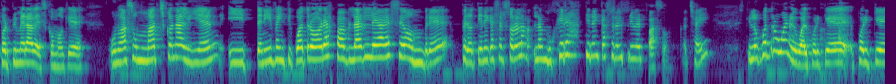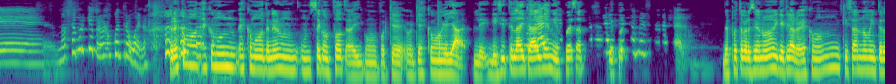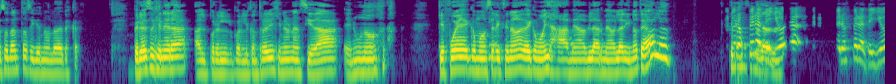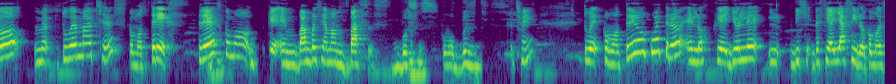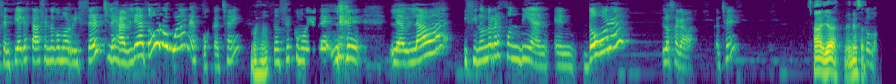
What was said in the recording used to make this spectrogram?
por primera vez, como que uno hace un match con alguien y tenéis 24 horas para hablarle a ese hombre, pero tiene que ser solo las mujeres tienen que hacer el primer paso, ¿cachai? Y lo encuentro bueno igual, porque, porque no sé por qué, pero lo encuentro bueno. Pero es como, es como, un, es como tener un, un second thought ahí, como porque, porque es como que ya, le, le hiciste like a alguien y después, después, Esta persona, claro. después te apareció nuevo y que claro, es como, mm, quizás no me interesó tanto, así que no lo voy a pescar. Pero eso genera, al, por, el, por el contrario, genera una ansiedad en uno que fue como seleccionado de como, ya, me va a hablar, me va a hablar y no te habla. ¿Qué Pero espérate, yo, pero espérate, yo me- tuve matches como tres, tres como que en Bumble se llaman buses, buses, como buzz, ¿cachai? tuve como tres o cuatro en los que yo le dije, decía ya filo, como sentía que estaba haciendo como research, les hablé a todos los hueones, pues, ¿cachai? Entonces como yo le, le, hablaba y si no me respondían en dos horas, lo sacaba, ¿cachai? Ah, ya, en esa. Como,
